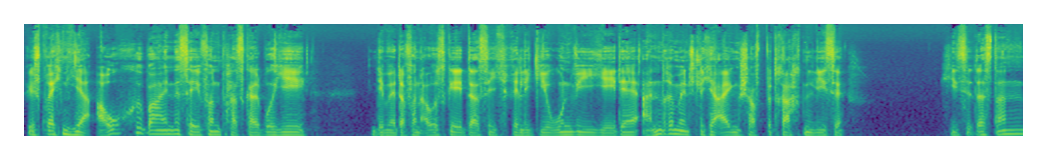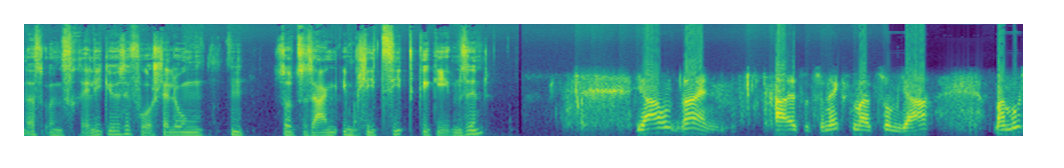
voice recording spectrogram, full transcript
Wir sprechen hier auch über ein Essay von Pascal Boyer, in dem er davon ausgeht, dass sich Religion wie jede andere menschliche Eigenschaft betrachten ließe hieße das dann, dass uns religiöse Vorstellungen hm, sozusagen implizit gegeben sind? Ja und nein. Also zunächst mal zum Ja. Man muss,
